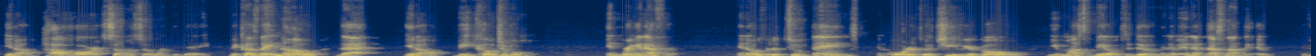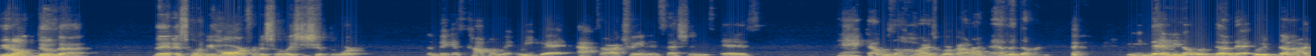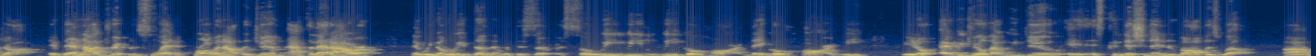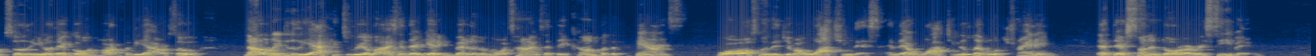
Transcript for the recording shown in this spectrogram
you know, how hard so and so went today because they know that you know be coachable and bring an effort and those are the two things in order to achieve your goal, you must be able to do. And if, and if that's not the, if, if you don't do that, then it's going to be hard for this relationship to work. The biggest compliment we get after our training sessions is, "Heck, that was the hardest workout I've ever done." then we know we've done that. We've done our job. If they're not dripping sweat and crawling out the gym after that hour, then we know we've done them a disservice. So we we we go hard. They go hard. We you know every drill that we do is, is conditioning involved as well. Um, so you know they're going hard for the hour. So not only do the athletes realize that they're getting better the more times that they come, but the parents who are also in the gym are watching this and they're watching the level of training that their son and daughter are receiving.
